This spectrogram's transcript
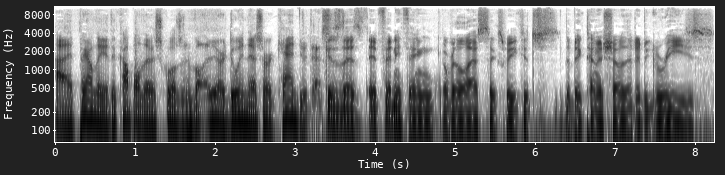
Uh, apparently, the couple of those schools involved are doing this or can do this. Because if anything, over the last six weeks, it's the Big Ten has shown that it agrees.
